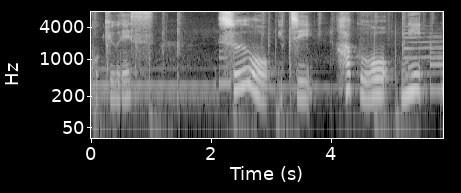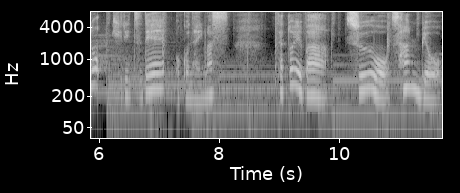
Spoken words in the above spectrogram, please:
呼吸です。吸うを1吐くを2の比率で行います。例えば吸うを3秒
